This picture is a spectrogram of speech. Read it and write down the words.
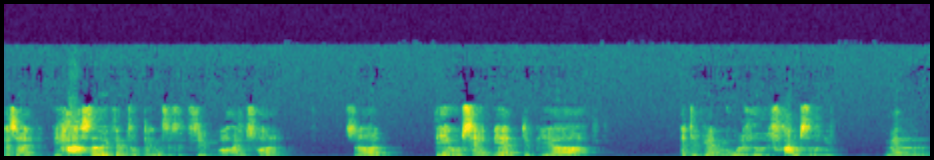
altså, vi har stadig den forbindelse til Tim og hans hold. Så det er ikke utænkeligt, at det bliver, at det bliver en mulighed i fremtiden. Men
